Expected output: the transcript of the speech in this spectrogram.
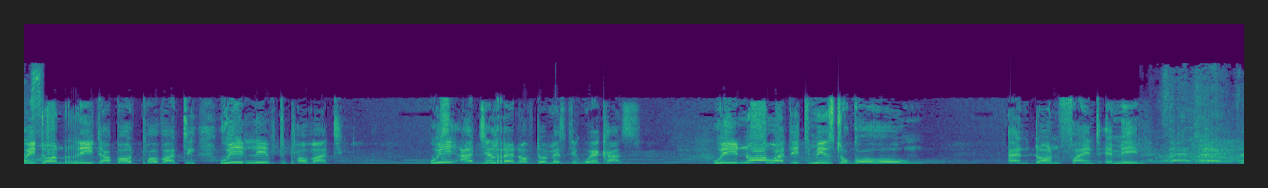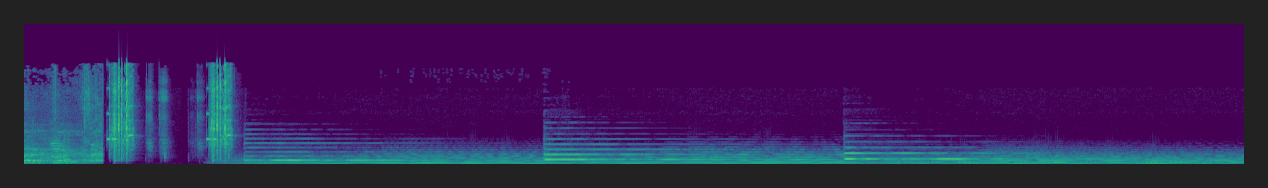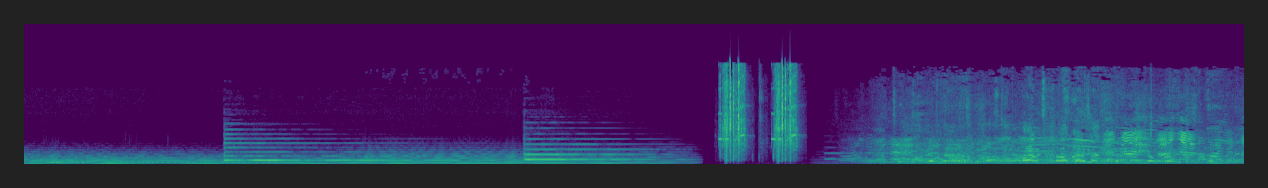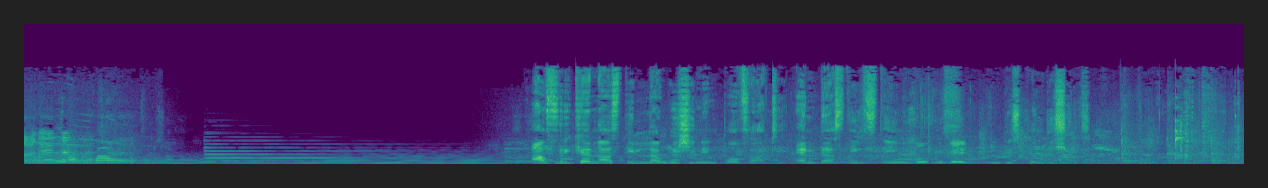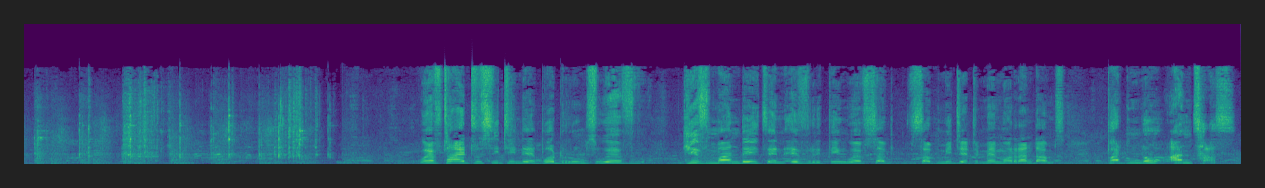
we don't read about poverty. We lived poverty. We are children of domestic workers. We know what it means to go home and don't find a meal. African are still languishing in poverty and they're still staying in, this, in these conditions. We have tried to sit in the boardrooms, we have give mandates and everything, we have sub- submitted memorandums, but no answers.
